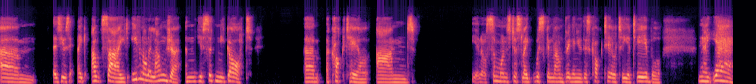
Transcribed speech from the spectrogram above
um, as you say, like outside, even on a lounger, and you've suddenly got um, a cocktail and you know someone's just like whisking around bringing you this cocktail to your table you're like yeah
